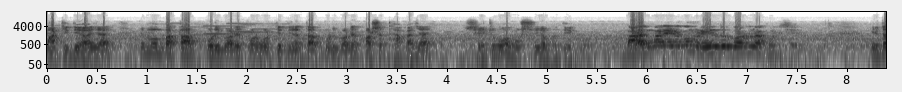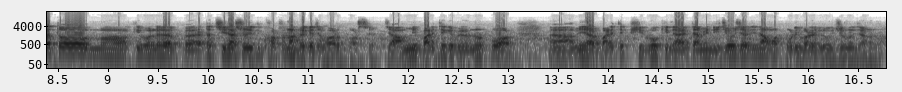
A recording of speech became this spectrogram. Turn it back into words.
মাটি দেওয়া যায় এবং বা তার পরিবারের পরবর্তী দিনে তার পরিবারের পাশে থাকা যায়, সেটুকু অবশ্যই আমরা দেখব। বারংবার এরকম রেল দুর্ঘটনা ঘটছে। এটা তো কি বলে একটা চিরাচরিত ঘটনা হয়ে গেছে ভারতবর্ষে যে আমি বাড়ি থেকে বেরোনোর পর আমি আর বাড়িতে ফিরবো কি না এটা আমি নিজেও জানি না আমার পরিবারের লোকজনও জানে না।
